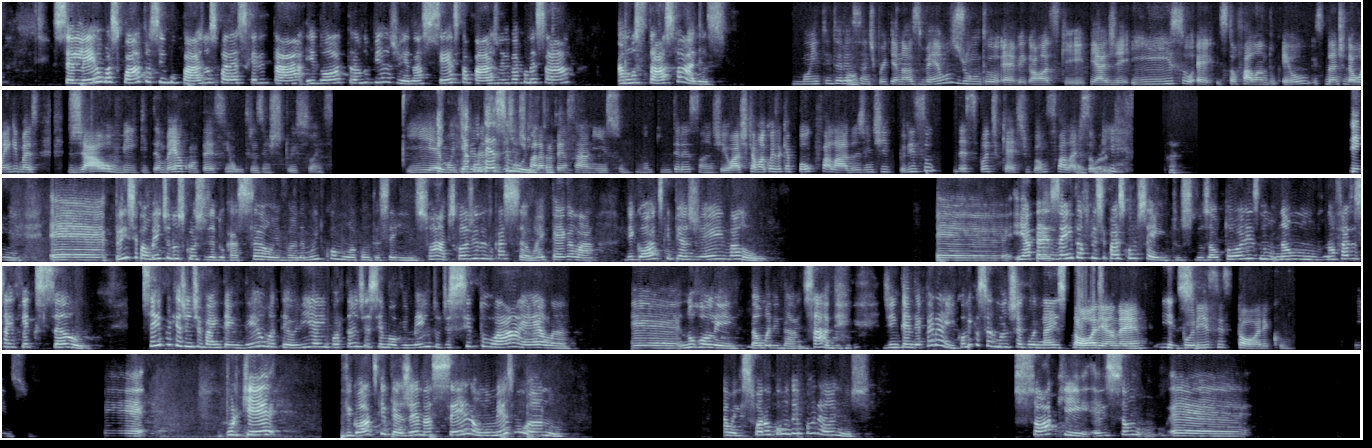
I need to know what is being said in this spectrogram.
Você lê umas quatro cinco páginas, parece que ele está idolatrando o Piaget. Na sexta página, ele vai começar a mostrar as falhas. Muito interessante, porque nós vemos junto é, Vygotsky, Piaget, e isso, é, estou falando, eu, estudante da UENG, mas já ouvi que também acontece em outras instituições. E é muito e interessante acontece a gente muito. parar para pensar nisso. Muito interessante. Eu acho que é uma coisa que é pouco falada. A gente, por isso, desse podcast, vamos falar Concordo. sobre isso. Sim, é, principalmente nos cursos de educação, Ivana, é muito comum acontecer isso. Ah, psicologia da educação, aí pega lá Vygotsky, Piaget e Vallon. É, e apresenta os principais conceitos dos autores, não, não, não faz essa reflexão. Sempre que a gente vai entender uma teoria, é importante esse movimento de situar ela é, no rolê da humanidade, sabe? De entender, peraí, como é que o ser humano chegou Na nisso? história, né? Isso. Por isso, histórico. Isso. É, porque Vygotsky e Piaget nasceram no mesmo ano. Então, eles foram contemporâneos. Só que eles são é,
